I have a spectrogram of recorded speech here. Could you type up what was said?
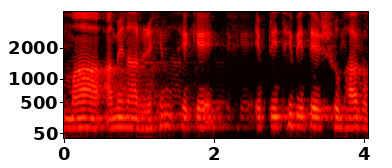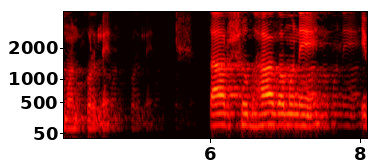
মা আমেনার রেহিম থেকে এই পৃথিবীতে শুভাগমন করলেন। তার শুভাগমনে এই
